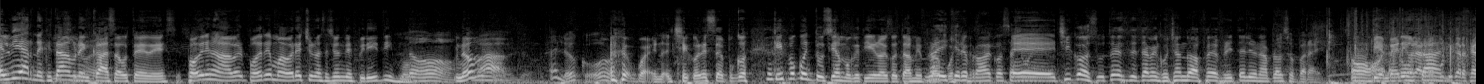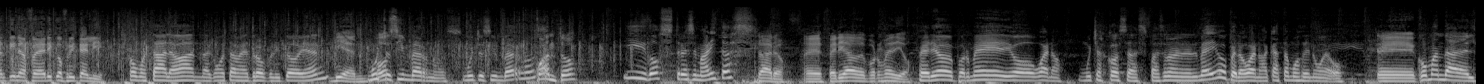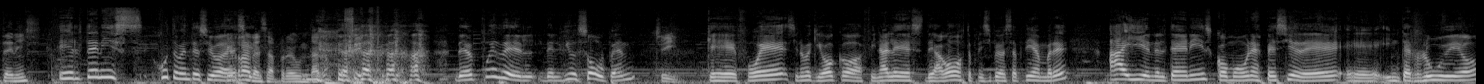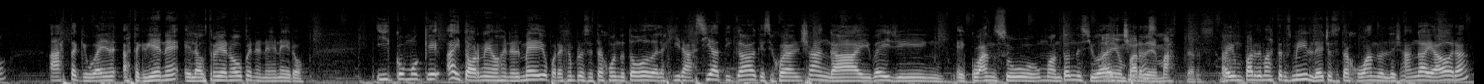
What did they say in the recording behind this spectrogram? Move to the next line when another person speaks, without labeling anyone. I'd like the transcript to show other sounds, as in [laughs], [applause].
El viernes que estaban en
19.
casa ustedes, ¿podrían haber, ¿podríamos haber hecho una sesión de espiritismo?
No,
¿No?
Pablo, estás loco vos. [laughs]
bueno, che, con ese poco... Qué poco entusiasmo que tienen hoy con todas mis
Nadie
propuestas.
quiere probar cosas
Eh, chicos, ustedes están escuchando a Fede Fritelli, un aplauso para él.
nuevas. Hola,
Bienvenido a
¿cómo
la
están?
República Argentina, Federico Fritelli.
¿Cómo está la banda? ¿Cómo está Metrópoli? ¿Todo bien?
Bien.
Muchos
¿Vos?
invernos, muchos invernos.
¿Cuánto?
Y dos, tres semanitas.
Claro, eh, feriado de por medio.
Feriado de por medio, bueno, muchas cosas pasaron en el medio, pero bueno, acá estamos de nuevo.
Eh, ¿Cómo anda el tenis?
El tenis, justamente se iba a
Qué
decir.
rara esa pregunta, ¿no? [laughs]
Después del, del US Open,
Sí.
que fue, si no me equivoco, a finales de agosto, principios de septiembre, hay en el tenis como una especie de eh, interludio hasta que, hasta que viene el Australian Open en enero. Y como que hay torneos en el medio, por ejemplo, se está jugando todo de la gira asiática, que se juega en Shanghai, Beijing, eh, Guangzhou, un montón de ciudades
Hay un par de Masters. ¿no?
Hay un par de Masters 1000, de hecho se está jugando el de Shanghai ahora.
